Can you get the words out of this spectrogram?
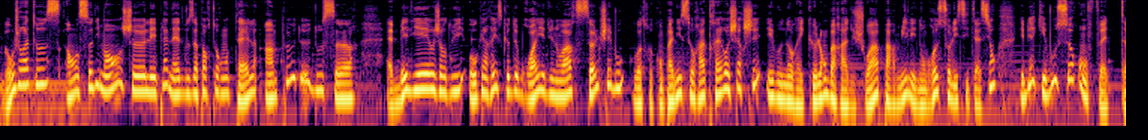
Bonjour à tous, en ce dimanche, les planètes vous apporteront-elles un peu de douceur Bélier, aujourd'hui, aucun risque de broyer du noir seul chez vous. Votre compagnie sera très recherchée et vous n'aurez que l'embarras du choix parmi les nombreuses sollicitations eh bien, qui vous seront faites.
